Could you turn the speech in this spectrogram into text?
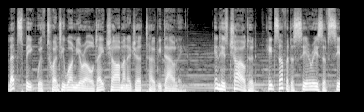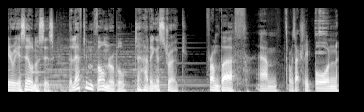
let's speak with 21 year old HR manager Toby Dowling. In his childhood, he'd suffered a series of serious illnesses that left him vulnerable to having a stroke. From birth, um, I was actually born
